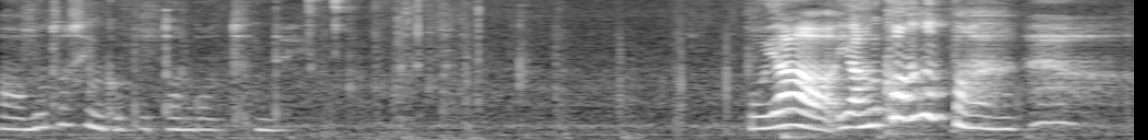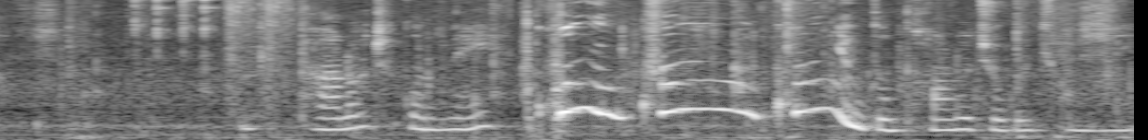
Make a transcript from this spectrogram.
아무도 생각 못한 것 같은데. 뭐야 양컨 오빠. 바로 죽었네. 콘콘 콘님도 바로 죽을 죽었네.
